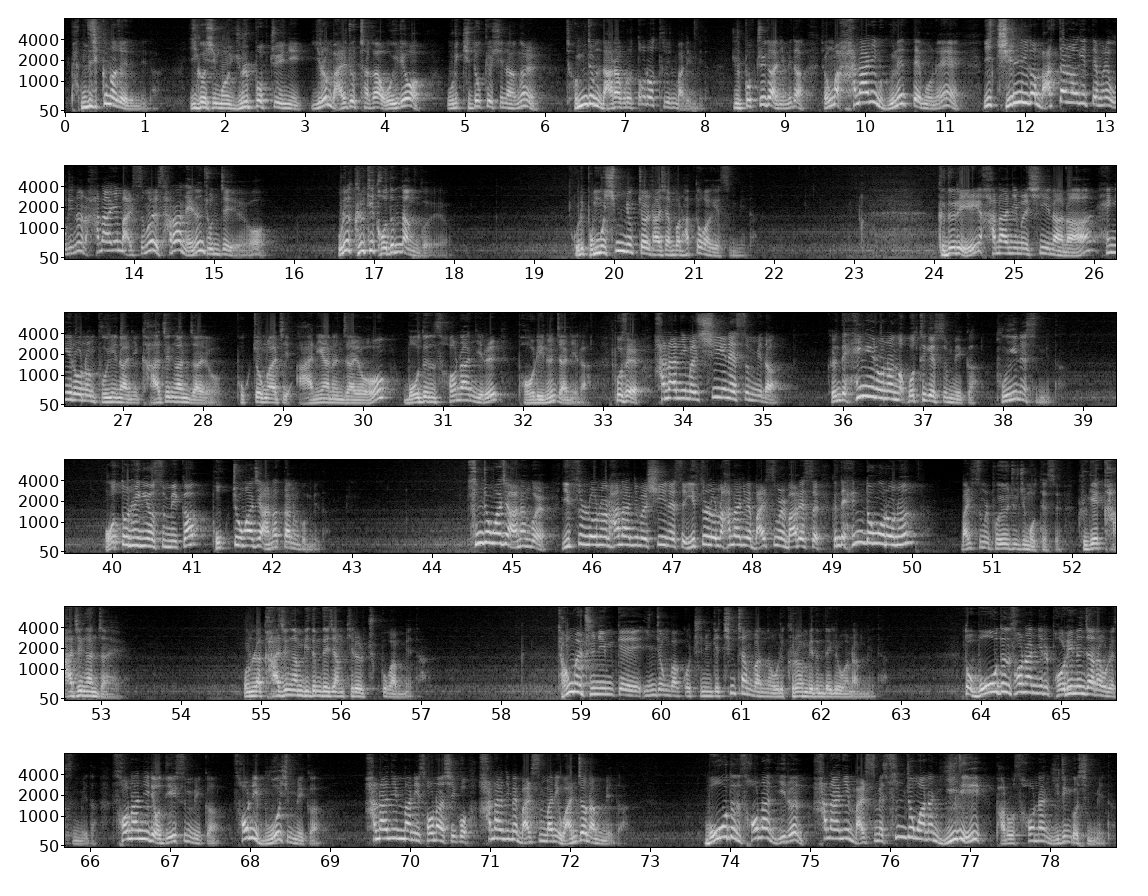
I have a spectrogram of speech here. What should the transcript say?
반드시 끊어져야 됩니다. 이것이 뭐 율법주의니 이런 말조차가 오히려 우리 기독교 신앙을 점점 나락으로 떨어뜨리는 말입니다. 율법주의가 아닙니다. 정말 하나님 은혜 때문에 이 진리가 마땅하기 때문에 우리는 하나님 말씀을 살아내는 존재예요. 우리가 그렇게 거듭난 거예요. 우리 본문 16절 다시 한번 합독하겠습니다. 그들이 하나님을 시인하나 행위로는 부인하니 가증한 자요 복종하지 아니하는 자요 모든 선한 일을 버리는 자니라. 보세요. 하나님을 시인했습니다. 그런데 행위로는 어떻게 했습니까? 부인했습니다. 어떤 행위였습니까? 복종하지 않았다는 겁니다. 순종하지 않은 거예요. 입술로는 하나님을 시인했어요. 입술로는 하나님의 말씀을 말했어요. 근데 행동으로는 말씀을 보여주지 못했어요. 그게 가증한 자예요. 오늘날 가증한 믿음 되지 않기를 축복합니다. 정말 주님께 인정받고 주님께 칭찬받는 우리 그런 믿음 되길 원합니다. 또 모든 선한 일을 버리는 자라고 그랬습니다. 선한 일이 어디에 있습니까? 선이 무엇입니까? 하나님만이 선하시고 하나님의 말씀만이 완전합니다. 모든 선한 일은 하나님 말씀에 순종하는 일이 바로 선한 일인 것입니다.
